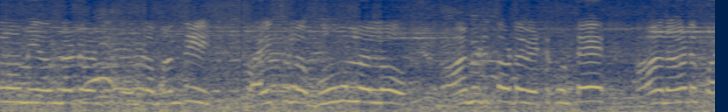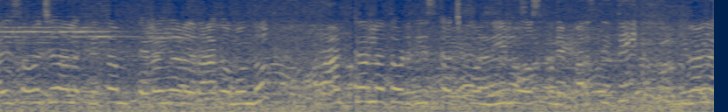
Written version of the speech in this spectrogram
వరదకాలం మీద ఉన్నటువంటి కొంతమంది రైతుల భూములలో మామిడి తోట పెట్టుకుంటే ఆనాడు పది సంవత్సరాల క్రితం తెలంగాణ రాకముందు ట్రాక్టర్లతో తీసుకొచ్చుకొని నీళ్ళు పోసుకునే పరిస్థితి. ఇవాళ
